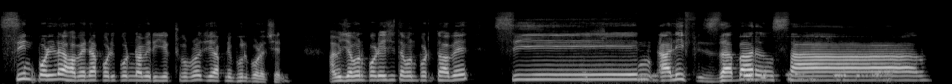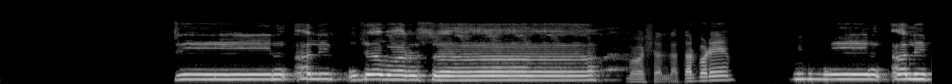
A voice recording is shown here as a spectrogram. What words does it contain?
সিন পড়লে হবে না পরিপূর্ণ আমি রিজেক্ট করব যে আপনি ভুল পড়েছেন। আমি যেমন পড়িয়েছি তেমন পড়তে হবে। সিন আলিফ জাবার সা। সিন আলিফ জাবার সা। মাশাআল্লাহ তারপরে? সিন আলিফ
